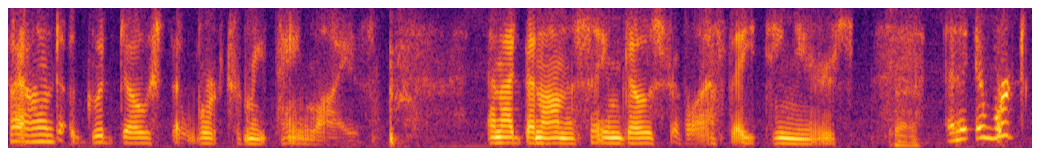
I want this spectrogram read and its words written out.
found a good dose that worked for me pain wise. And I'd been on the same dose for the last 18 years. Okay. And it, it worked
